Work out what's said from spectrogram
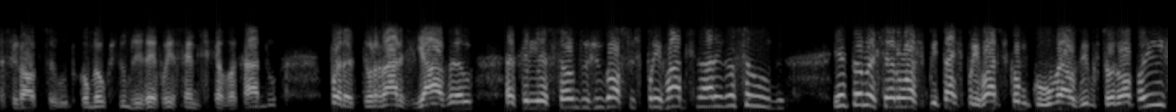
Nacional de Saúde, como eu costumo dizer, foi sendo escavacado para tornar viável a criação dos negócios privados na área da saúde. Então nasceram hospitais privados como cogumelos e todo o país,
